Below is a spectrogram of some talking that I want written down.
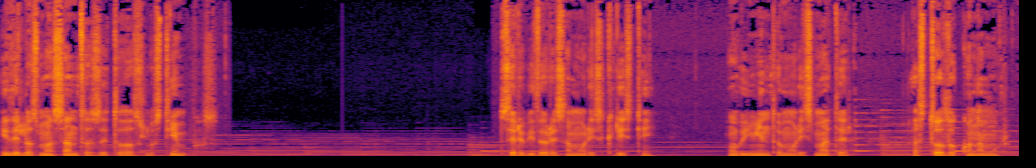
y de los más santos de todos los tiempos. Servidores Amoris Christi, Movimiento Amoris Mater, haz todo con amor.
